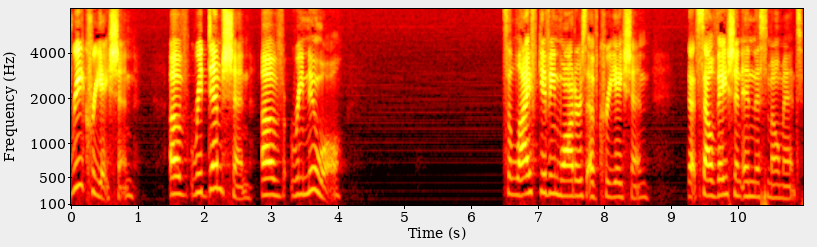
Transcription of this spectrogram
recreation, of redemption, of renewal. It's the life giving waters of creation that salvation in this moment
